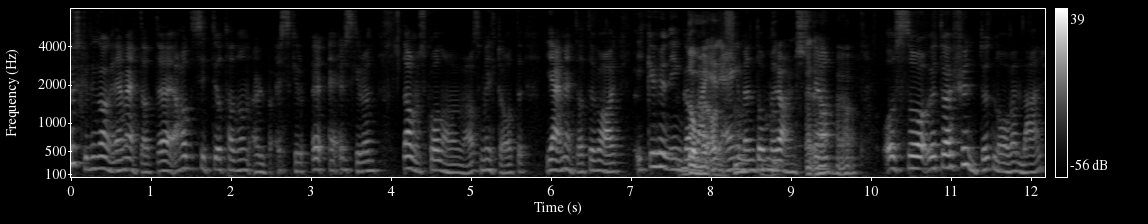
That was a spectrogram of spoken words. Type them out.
Husker du den gangen jeg mente at eh, jeg hadde sittet og tatt noen øl på Elsker- eh, Elskerød? Dame skåla med meg og smilte, og at jeg mente at det var ikke hun Inga Meyer Eng, men dommer Arntzen. Ja. ja. Og så, vet du hva jeg har funnet ut nå hvem det er?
